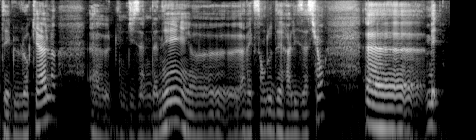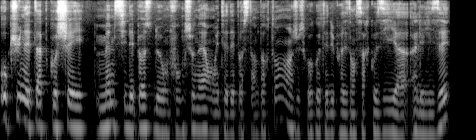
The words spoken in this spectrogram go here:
d'élu local euh, d'une dizaine d'années, euh, avec sans doute des réalisations. Euh, mais aucune étape cochée, même si les postes de fonctionnaires ont été des postes importants, hein, jusqu'au côté du président Sarkozy à, à l'Élysée.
